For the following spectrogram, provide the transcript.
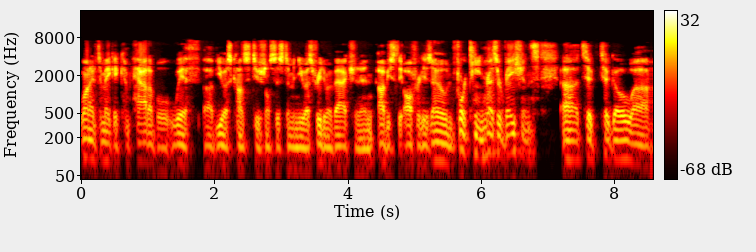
wanted to make it compatible with uh, U.S. constitutional system and U.S. freedom of action, and obviously offered his own 14 reservations uh, to to go uh,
